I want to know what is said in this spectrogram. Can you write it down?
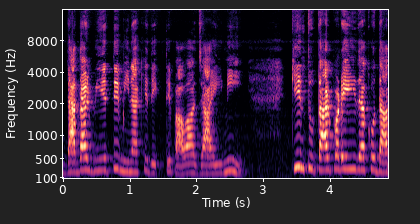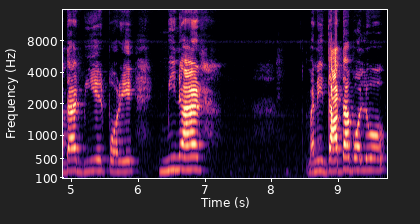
দাদার বিয়েতে মিনাকে দেখতে পাওয়া যায়নি। কিন্তু তারপরে এই দেখো দাদার বিয়ের পরে মিনার মানে দাদা বলো,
